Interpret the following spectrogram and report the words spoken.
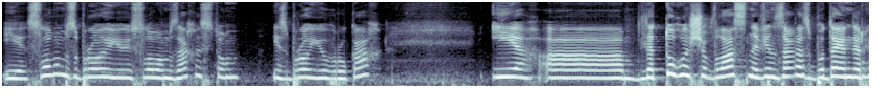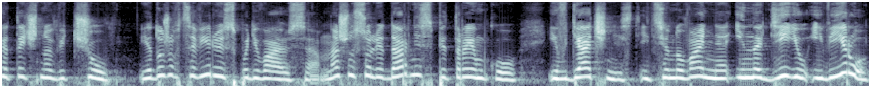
і словом зброєю, і словом захистом, і зброєю в руках. І а, для того, щоб власне він зараз бодай енергетично відчув. Я дуже в це вірю і сподіваюся. Нашу солідарність, підтримку і вдячність, і цінування, і надію, і віру.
